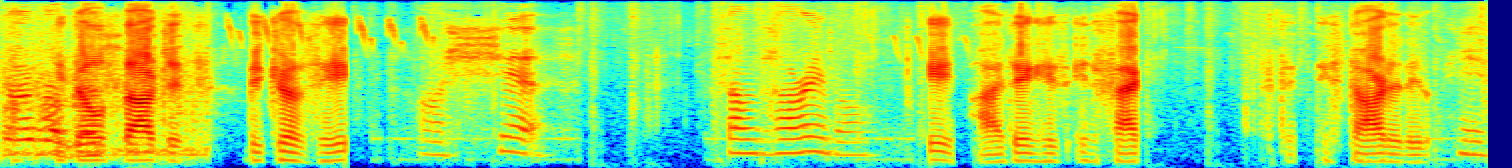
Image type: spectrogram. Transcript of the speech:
Sorry about it all started because he, Oh shit. Sounds horrible. he I think he's infected. He started it. He's...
